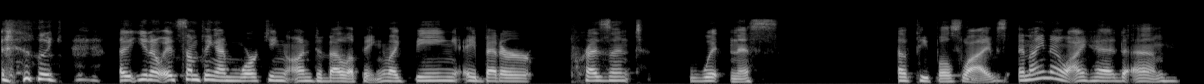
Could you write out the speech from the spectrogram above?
like, uh, you know, it's something I'm working on developing, like being a better present witness of people's lives. And I know I had, um,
